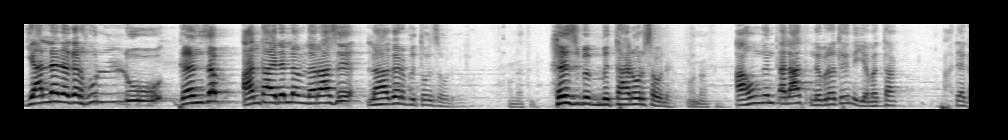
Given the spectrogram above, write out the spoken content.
ያለ ነገር ሁሉ ገንዘብ አንተ አይደለም ለራስህ ለሀገር ብትሆን ሰው ነህ። ህዝብ የምታኖር ሰው ነህ። አሁን ግን ጠላት ንብረትህን እየመታ አደጋ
